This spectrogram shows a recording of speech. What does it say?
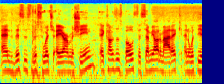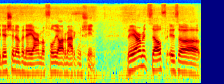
and this is the Switch A-arm machine. It comes as both a semi-automatic and with the addition of an A-arm, a fully automatic machine. The A-arm itself is a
